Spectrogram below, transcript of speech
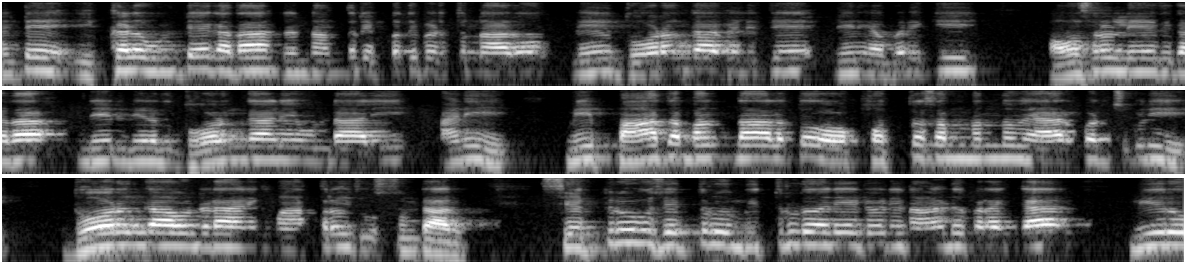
అంటే ఇక్కడ ఉంటే కదా నన్ను అందరూ ఇబ్బంది పెడుతున్నారు. నేను దూరంగా వెళితే నేను ఎవరికి అవసరం లేదు కదా. నేను వీళ్ళకి దూరంగానే ఉండాలి అని మీ పాత బంధాలతో కొత్త సంబంధం ఏర్పరచుకుని దూరంగా ఉండడానికి మాత్రమే చూస్తుంటారు. శత్రువు శత్రువు మిత్రుడు అనేటువంటి నాడు పరంగా మీరు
